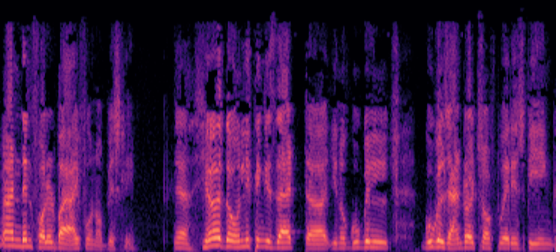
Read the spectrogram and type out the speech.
And then followed by iPhone, obviously. Yeah, here the only thing is that, uh, you know, Google, Google's Android software is being,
